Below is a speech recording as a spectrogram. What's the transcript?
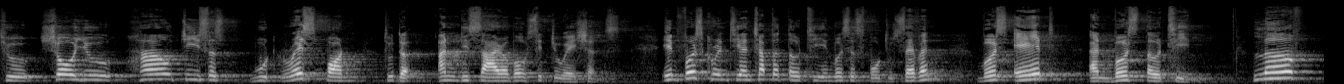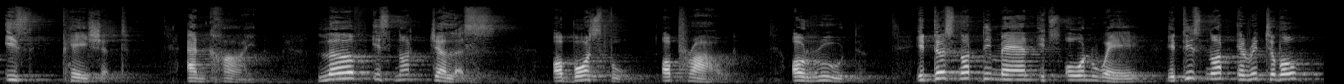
to show you how Jesus would respond to the undesirable situations. In 1 Corinthians chapter 13 verses 4 to 7, verse 8 and verse 13. Love is patient and kind. Love is not jealous or boastful or proud or rude. It does not demand its own way. It is not irritable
